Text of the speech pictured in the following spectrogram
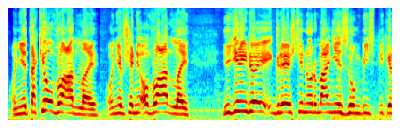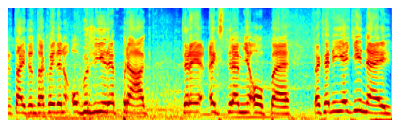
Oni je taky ovládli, oni je všechny ovládli. Jediný, kdo je, kdo je ještě normálně zombie speaker, tady ten takový ten obří reprák, který je extrémně OP, tak ten jediný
